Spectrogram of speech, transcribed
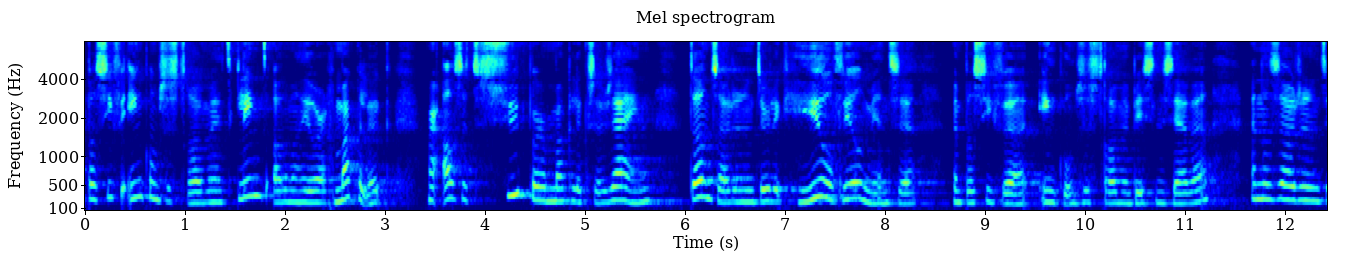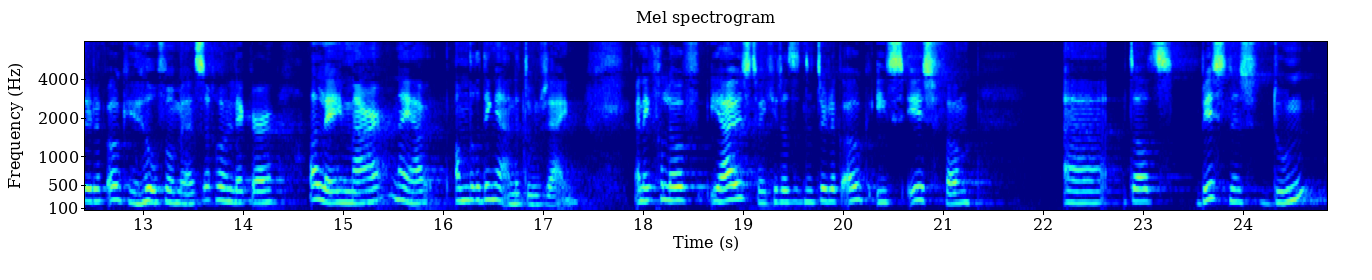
passieve inkomstenstromen, het klinkt allemaal heel erg makkelijk. Maar als het super makkelijk zou zijn, dan zouden natuurlijk heel veel mensen een passieve inkomstenstromen business hebben. En dan zouden natuurlijk ook heel veel mensen gewoon lekker alleen maar, nou ja, andere dingen aan het doen zijn. En ik geloof juist, weet je, dat het natuurlijk ook iets is van uh, dat business doen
